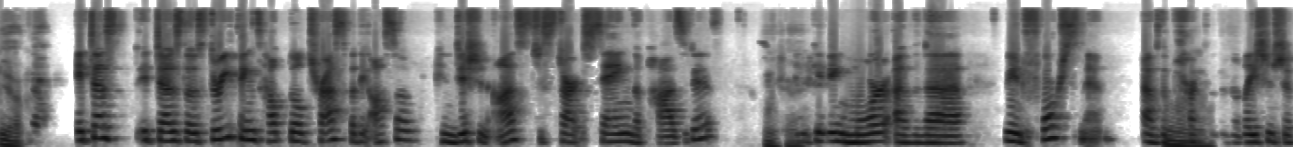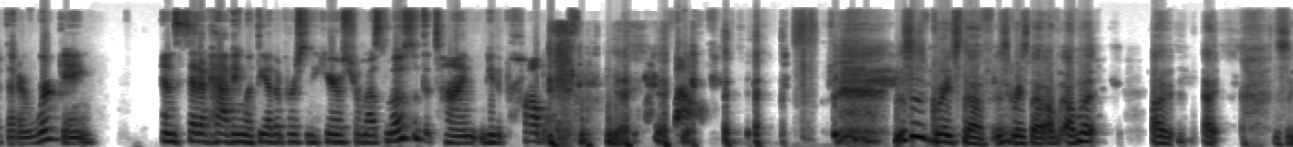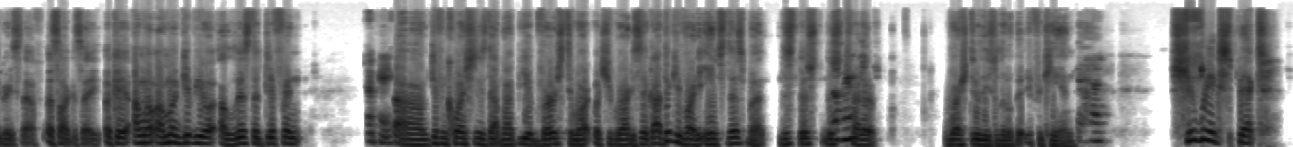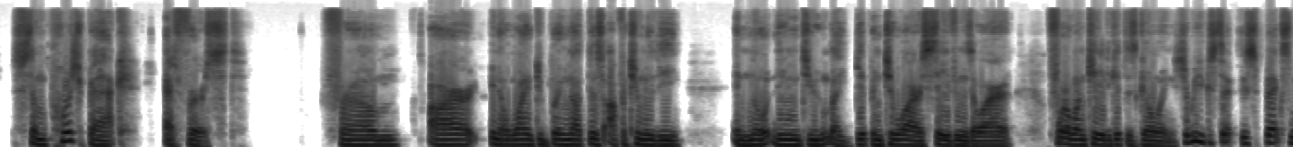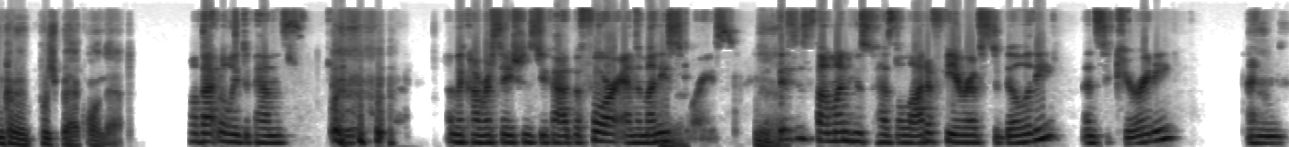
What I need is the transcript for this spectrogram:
Yeah. So it does it does those three things help build trust, but they also condition us to start saying the positive okay. and giving more of the reinforcement of the mm. parts of the relationship that are working instead of having what the other person hears from us most of the time be the problem. yeah. this is great stuff. This is great stuff. I'm, I'm gonna, I, I, this is great stuff. That's all I can say. Okay, I'm, I'm gonna give you a, a list of different, okay, um, different questions that might be adverse to what, what you've already said. I think you've already answered this, but let's let's, let's okay. try to rush through these a little bit if we can. Should we expect some pushback at first from our, you know, wanting to bring out this opportunity and not needing to like dip into our savings or our 401k to get this going? Should we expect some kind of pushback on that? Well, that really depends on, on the conversations you've had before and the money yeah. stories. Yeah. This is someone who has a lot of fear of stability and security and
